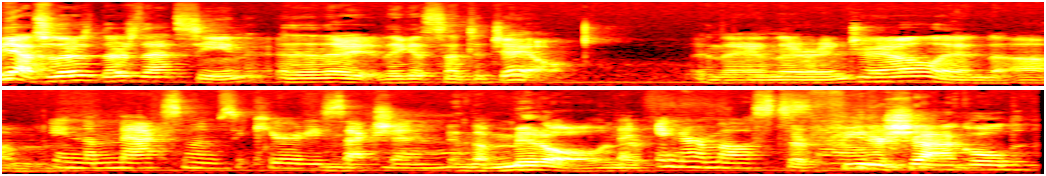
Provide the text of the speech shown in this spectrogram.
but yeah, so there's there's that scene, and then they, they get sent to jail, and then they're in jail and um, in the maximum security section, in the middle, and the their innermost. their cell. feet are shackled,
